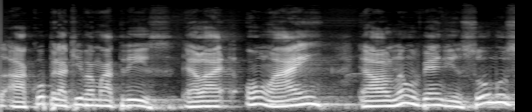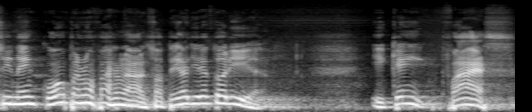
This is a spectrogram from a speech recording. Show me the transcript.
A cooperativa matriz, ela é online ela não vende insumos e nem compra, não faz nada, só tem a diretoria. E quem faz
